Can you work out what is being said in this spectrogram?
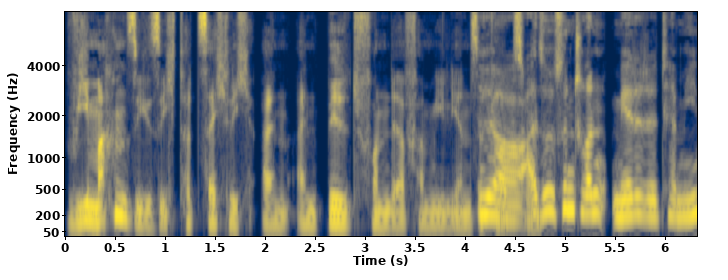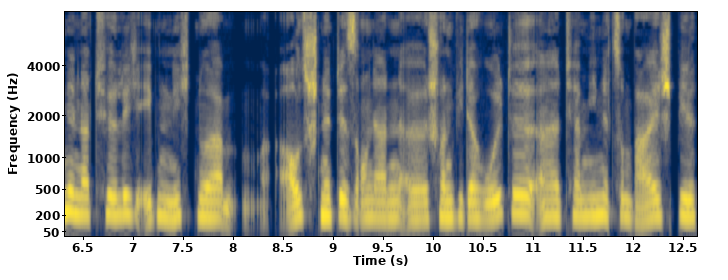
wie machen Sie sich tatsächlich ein, ein Bild von der Familiensituation? Ja, also es sind schon mehrere Termine natürlich, eben nicht nur Ausschnitte, sondern äh, schon wiederholte äh, Termine zum Beispiel.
